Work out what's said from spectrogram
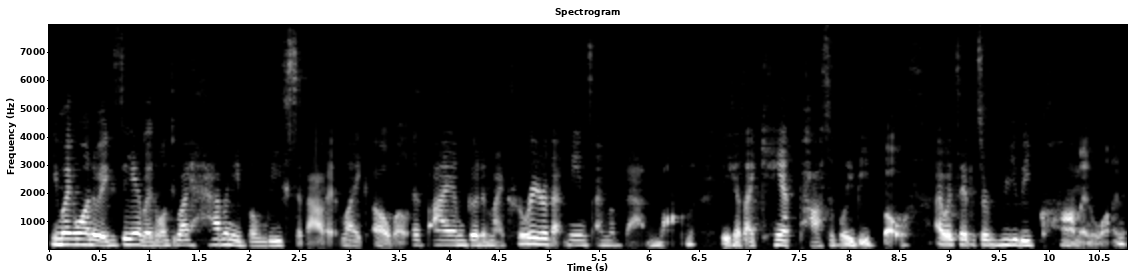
you might want to examine well, do I have any beliefs about it? Like, oh, well, if I am good in my career, that means I'm a bad mom because I can't possibly be both. I would say that's a really common one.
